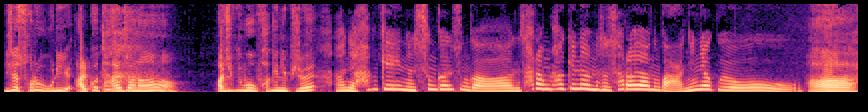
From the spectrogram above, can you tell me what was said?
이제 서로 우리 알 거 다 알잖아. 아직도 뭐 확인이 필요해? 아니 함께 있는 순간순간 사랑 확인하면서 살아야 하는 거 아니냐고요. 아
